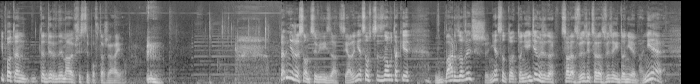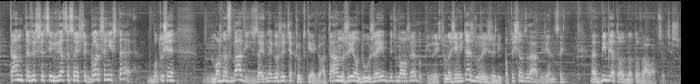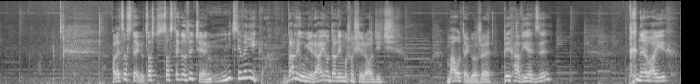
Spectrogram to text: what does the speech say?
i potem te dyrny małe wszyscy powtarzają. Pewnie, że są cywilizacje, ale nie są znowu takie bardzo wyższe. Nie są to, to nie idziemy, że tak coraz wyżej, coraz wyżej do nieba. Nie. Tam te wyższe cywilizacje są jeszcze gorsze niż te, bo tu się można zbawić za jednego życia krótkiego, a tam żyją dłużej być może, bo kiedyś tu na Ziemi też dłużej żyli, po tysiąc lat i więcej. Nawet Biblia to odnotowała przecież. Ale co z tego? Co, co z tego życia? Nic nie wynika. Dalej umierają, dalej muszą się rodzić. Mało tego, że pycha wiedzy pchnęła ich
